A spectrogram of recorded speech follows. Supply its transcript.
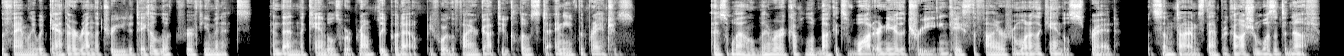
the family would gather around the tree to take a look for a few minutes, and then the candles were promptly put out before the fire got too close to any of the branches. As well, there were a couple of buckets of water near the tree in case the fire from one of the candles spread, but sometimes that precaution wasn't enough.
